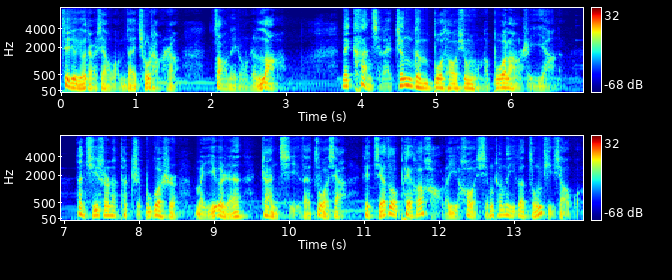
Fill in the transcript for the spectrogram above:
这就有点像我们在球场上造那种人浪，那看起来真跟波涛汹涌的波浪是一样的，但其实呢，它只不过是每一个人站起在坐下，这节奏配合好了以后形成的一个总体效果。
